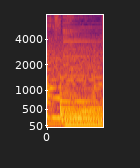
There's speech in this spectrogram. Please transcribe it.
Bye.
